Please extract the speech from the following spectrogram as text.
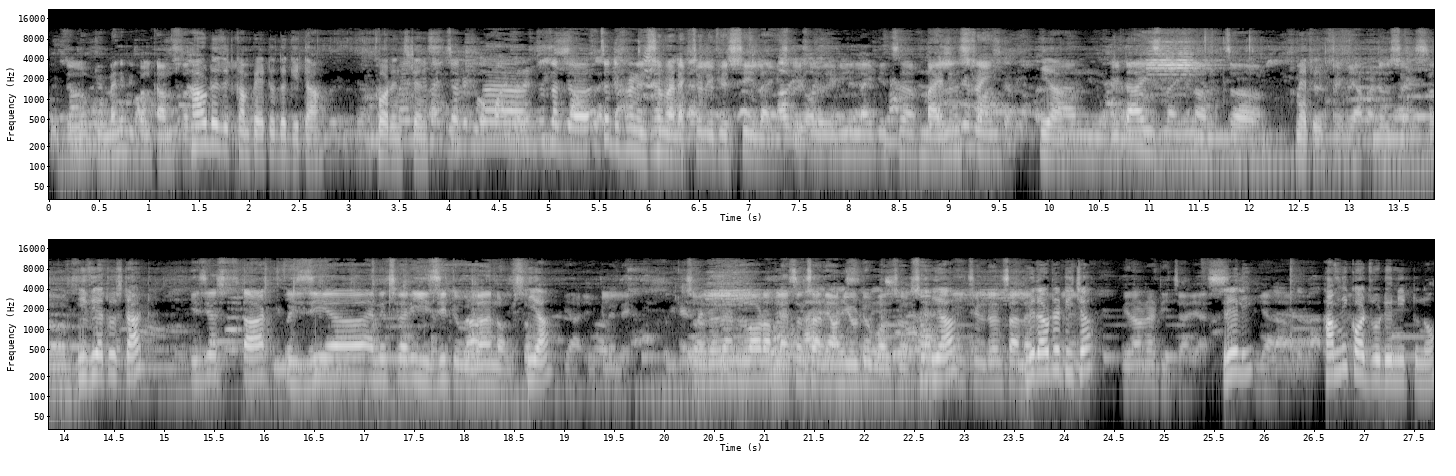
The look, many people come for How does it compare to the guitar, for instance? It's a, uh, it's, a, it's a different instrument actually if you see like especially like it's a nylon string Yeah, and guitar is like you know it's a metal. yeah metal string so it's Easier to start? Easier start easier and it's very easy to learn also Yeah. yeah ukulele so there's a lot of lessons are there on YouTube also so Yeah. many children are learning Without a teacher? without a teacher yes Really? yeah. How many chords would you need to know?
